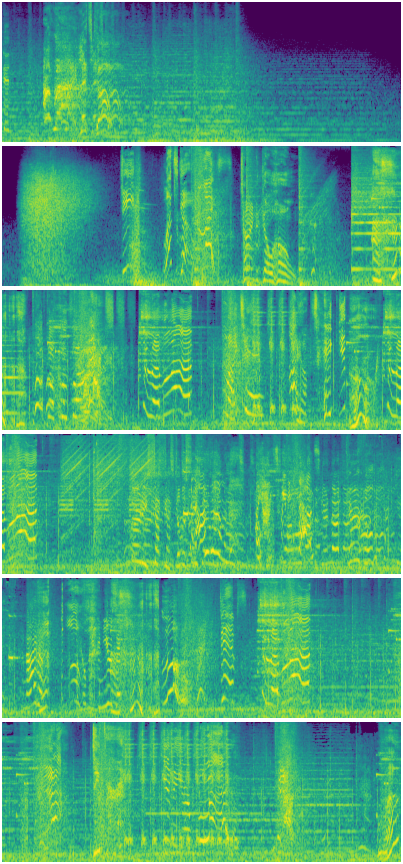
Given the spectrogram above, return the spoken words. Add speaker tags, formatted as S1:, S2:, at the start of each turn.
S1: excited.
S2: All right, let's go.
S3: Gee, let's go.
S2: Time to go home.
S3: Uh-huh.
S2: Pop up the vibes!
S3: Level up. My turn. I'll take you. Oh. Level up.
S2: 30 seconds till the safe
S3: beating
S2: If you're not careful.
S4: An item. I hope you can use it.
S3: Ooh, Dibs. Level up. Deeper. Give me your blood. What?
